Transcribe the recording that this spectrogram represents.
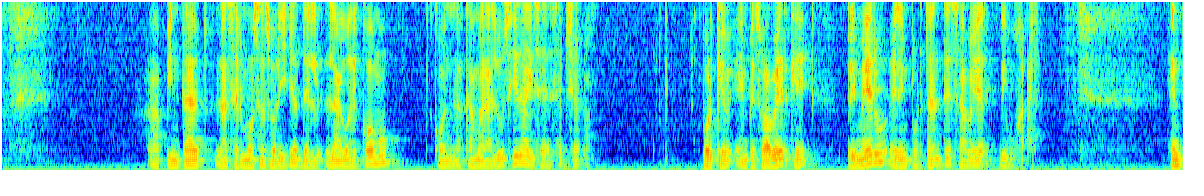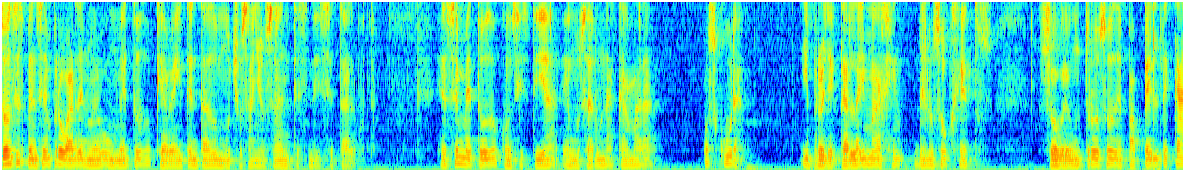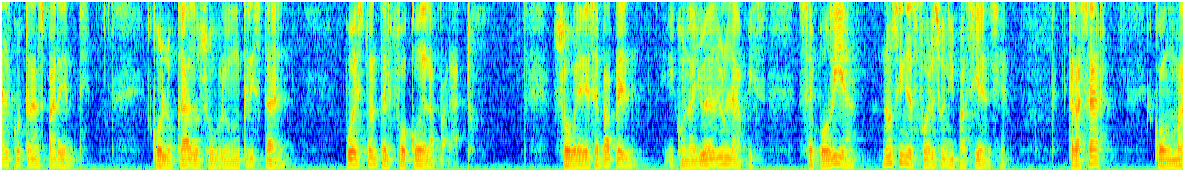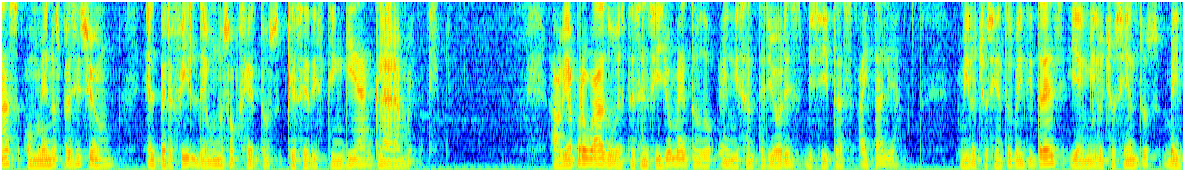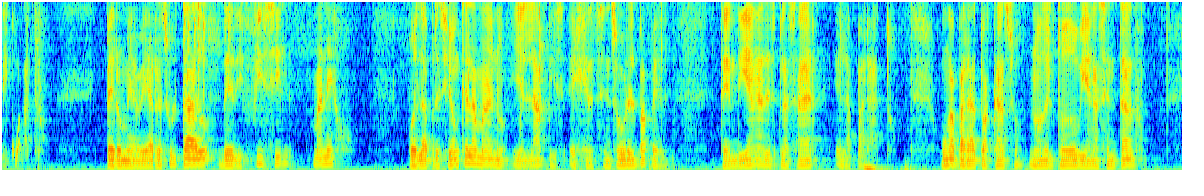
a pintar las hermosas orillas del lago de Como con la cámara lúcida y se decepcionó. Porque empezó a ver que Primero era importante saber dibujar. Entonces pensé en probar de nuevo un método que había intentado muchos años antes, dice Talbot. Ese método consistía en usar una cámara oscura y proyectar la imagen de los objetos sobre un trozo de papel de calco transparente colocado sobre un cristal puesto ante el foco del aparato. Sobre ese papel y con la ayuda de un lápiz se podía no sin esfuerzo ni paciencia, trazar con más o menos precisión el perfil de unos objetos que se distinguían claramente. Había probado este sencillo método en mis anteriores visitas a Italia, 1823 y en 1824, pero me había resultado de difícil manejo, pues la presión que la mano y el lápiz ejercen sobre el papel tendían a desplazar el aparato un aparato acaso no del todo bien asentado,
